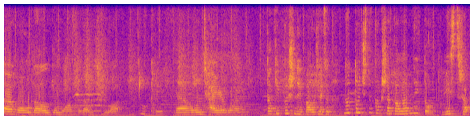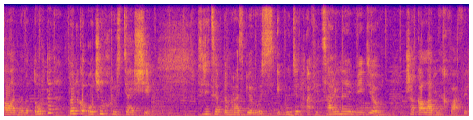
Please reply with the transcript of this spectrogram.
a, a whole Belgian waffle that was too hot. Окей. The whole entire one. Такие пышные получаются, ну точно как шоколадный торт. Лист шоколадного торта, только очень хрустящий. С рецептом разберусь и будет официальное видео шоколадных вафель.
